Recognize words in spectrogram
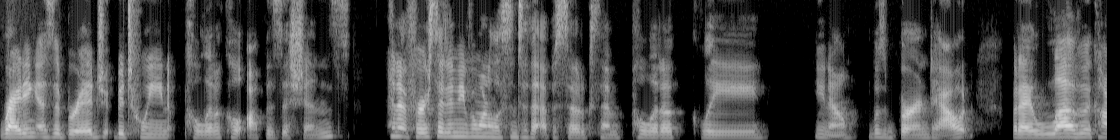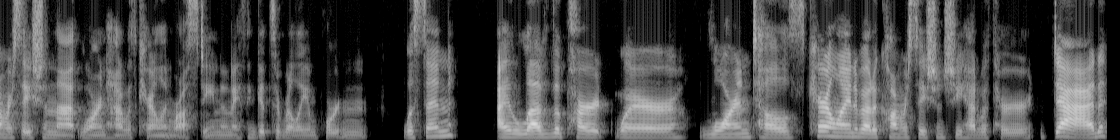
writing as a bridge between political oppositions. And at first, I didn't even want to listen to the episode because I'm politically, you know, was burned out. But I love the conversation that Lauren had with Caroline Rothstein, and I think it's a really important listen. I love the part where Lauren tells Caroline about a conversation she had with her dad,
